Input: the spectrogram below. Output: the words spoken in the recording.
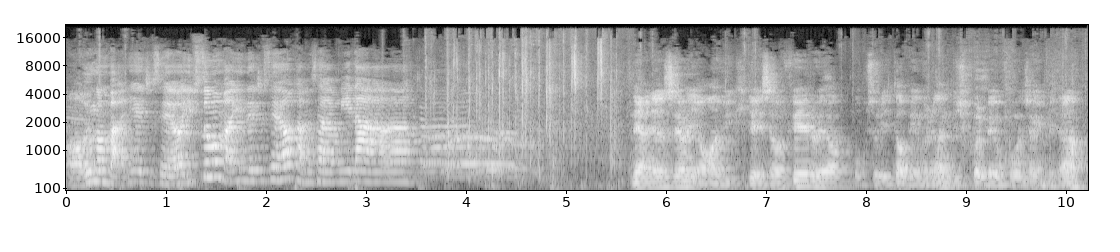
어, 응원 많이 해주세요. 입소문 많이 내주세요. 감사합니다. 네 안녕하세요 영화 위키드에서 피에로 역 목소리 더빙을 한 뮤지컬 배우 고은정입니다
